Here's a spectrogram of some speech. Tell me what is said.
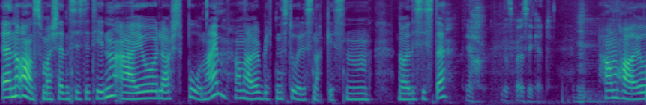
Eh, noe annet som har skjedd den siste tiden, er jo Lars Sponheim. Han har jo blitt den store snakkisen nå i det siste. Ja, det skal jeg sikkert. Han har jo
